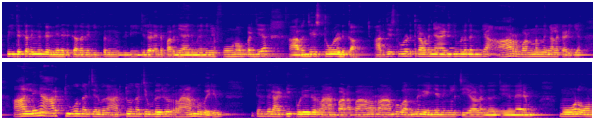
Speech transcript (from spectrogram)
അപ്പോൾ ഇതൊക്കെ നിങ്ങൾക്ക് എങ്ങനെ എടുക്കാം എന്നൊക്കെ ഇപ്പോൾ നിങ്ങൾക്ക് ഡീറ്റെയിൽ ആയിട്ട് പറഞ്ഞു തരും പിന്നെ നിങ്ങൾ ഫോൺ ഓപ്പൺ ചെയ്യുക ആർ ജെ സ്റ്റൂൾ എടുക്കാം. ആർ ജെ സ്റ്റൂൾ എടുത്തിട്ട് അവിടെ ഞാൻ അടിക്കുമ്പോൾ തന്നെ ആർ വൺ എന്ന് നിങ്ങൾക്ക് അടിക്കുക. അല്ലെങ്കിൽ ആർ ടു എന്ന് അടിച്ചാൽ മതി. ആർ ടു എന്ന് അടിച്ചാൽ ഇവിടെ ഒരു റാമ്പ് വരും. ഇതെന്തായാലും അടിപൊളി ഒരു റാമ്പാണ്. അപ്പോൾ ആ റാമ്പ് വന്നു കഴിഞ്ഞാൽ നിങ്ങൾ ചെയ്യാനുള്ള എന്താ വെച്ച് കഴിഞ്ഞാൽ നേരെ മോഡ് ഓൺ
